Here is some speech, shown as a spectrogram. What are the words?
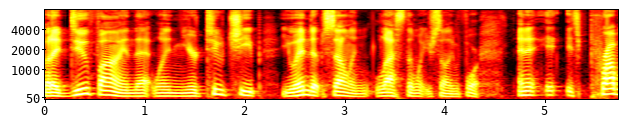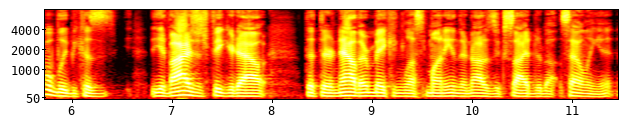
But I do find that when you're too cheap, you end up selling less than what you're selling before, and it, it, it's probably because the advisors figured out that they're now they're making less money and they're not as excited about selling it.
